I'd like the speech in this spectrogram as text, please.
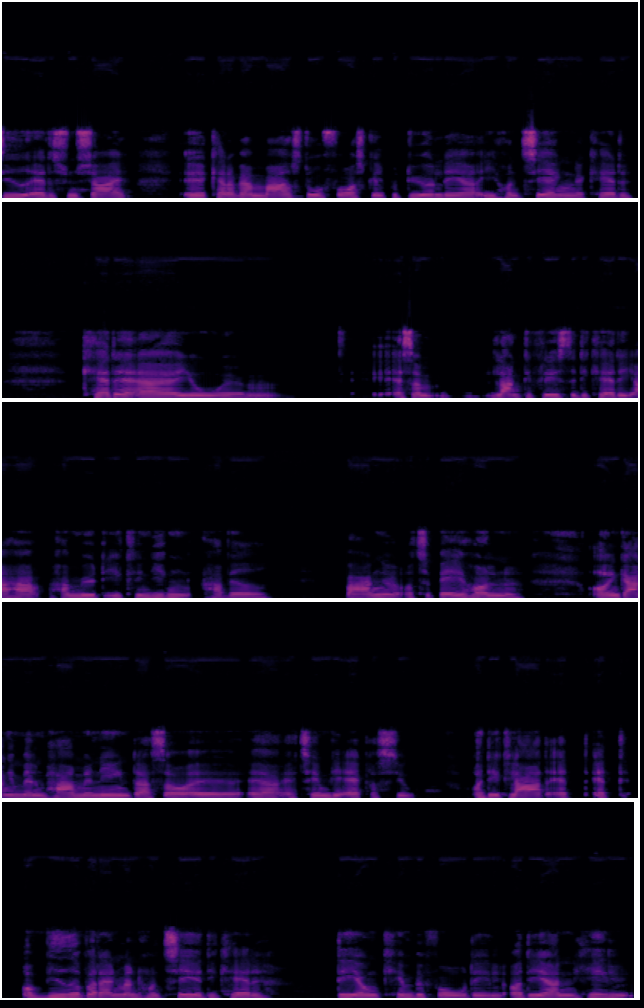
side af det, synes jeg. Øh, kan der være meget stor forskel på dyrlæger i håndteringen af katte. Katte er jo... Øh, altså langt de fleste af de katte, jeg har, har mødt i klinikken, har været bange og tilbageholdende. Og en gang imellem har man en, der så øh, er, er temmelig aggressiv. Og det er klart, at, at at vide, hvordan man håndterer de katte, det er jo en kæmpe fordel. Og det er en helt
